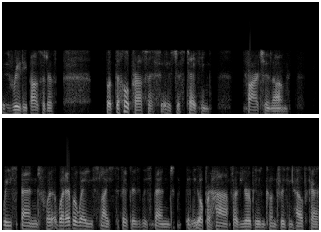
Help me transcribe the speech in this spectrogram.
is really positive. But the whole process is just taking far too long. We spend, whatever way you slice the figures, we spend in the upper half of European countries in healthcare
